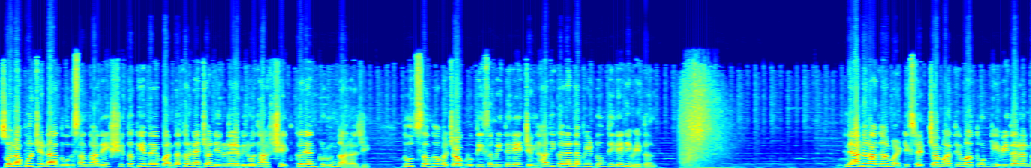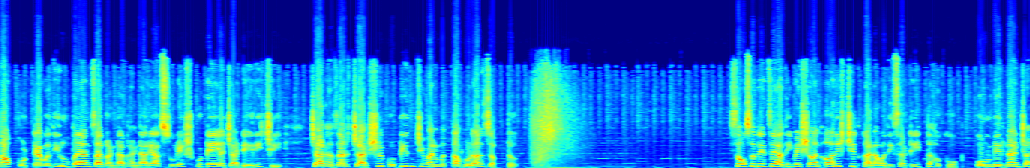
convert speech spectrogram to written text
सोलापूर जिल्हा दूध संघाने शीतकेंद्रे बंद करण्याच्या निर्णयाविरोधात शेतकऱ्यांकडून नाराजी. दूध संघ बचाव कृती समितीने जिल्हाधिकाऱ्यांना भेटून दिले निवेदन. ज्ञानराधा मल्टीस्टेटच्या माध्यमातून ठेवीदारांना कोट्यावधी रुपयांचा गंडा घालणाऱ्या सुरेश कुटे याच्या डेअरीची चार हजार चारशे कोटींची मालमत्ता होणार जप्त. संसदेचे अधिवेशन अनिश्चित कालावधीसाठी तहकूब. ओम बिर्लांच्या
